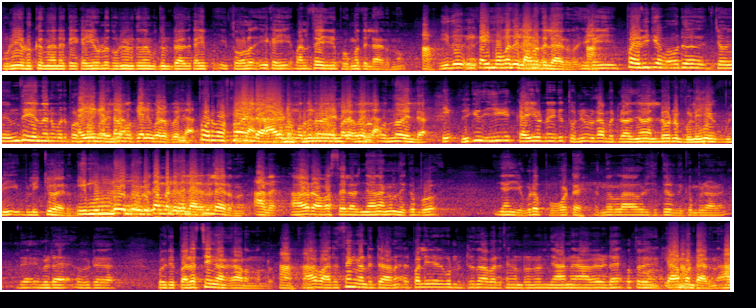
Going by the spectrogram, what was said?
തുണി എടുക്കുന്നതിനൊക്കെ കൈ കൊണ്ട് തുണി എടുക്കുന്നതിന് ബുദ്ധിമുട്ടായിരുന്നു കൈ ഈ തോൾ ഈ കൈ വലത്തെ കൈ പൊങ്ങത്തില്ലായിരുന്നു. ഇത് ഈ കൈ പൊങ്ങത്തില്ല പൊങ്ങത്തില്ലായിരുന്നു. ഈ കൈ ഇപ്പം എനിക്ക് ഒരു എന്ത് ചെയ്യുന്നതിനും ഒരു പ്രശ്നമില്ല ഇപ്പോൾ ഒരു പ്രശ്നമില്ല ഒന്നുമില്ല, എനിക്ക് ഈ കൈ കൊണ്ട് എനിക്ക് തുണി കൊടുക്കാൻ പറ്റില്ല. ഞാൻ നല്ലോണം വിളി വിളി വിളിക്കുമായിരുന്നു. ഈ മുണ്ട് ഒന്നും എടുക്കാൻ പറ്റത്തില്ലായിരുന്നു. ആ ഒരു അവസ്ഥയിലാണ് ഞാൻ അങ്ങനെ നിൽക്കുമ്പോൾ ഞാൻ എവിടെ പോട്ടെ എന്നുള്ള ആ ഒരു ചിത്രം നിൽക്കുമ്പോഴാണ് ഇവിടെ ഇവിടെ ഒരു പരസ്യം കാണുന്നുണ്ട്. ആ പരസ്യം കണ്ടിട്ടാണ് പള്ളിയിൽ കൊണ്ടിട്ടിരുന്ന ആ പരസ്യം കണ്ടിട്ടാണ് ഞാൻ അവരുടെ ക്യാമ്പ് ഉണ്ടായിരുന്നു ആ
